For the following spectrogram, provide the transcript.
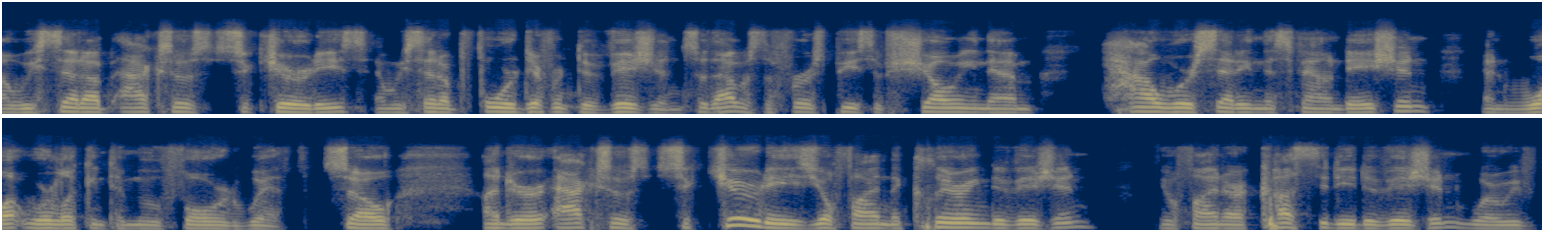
uh, we set up Axos Securities and we set up four different divisions. So that was the first piece of showing them how we're setting this foundation and what we're looking to move forward with. So under Axos Securities, you'll find the clearing division, You'll find our custody division where we've,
